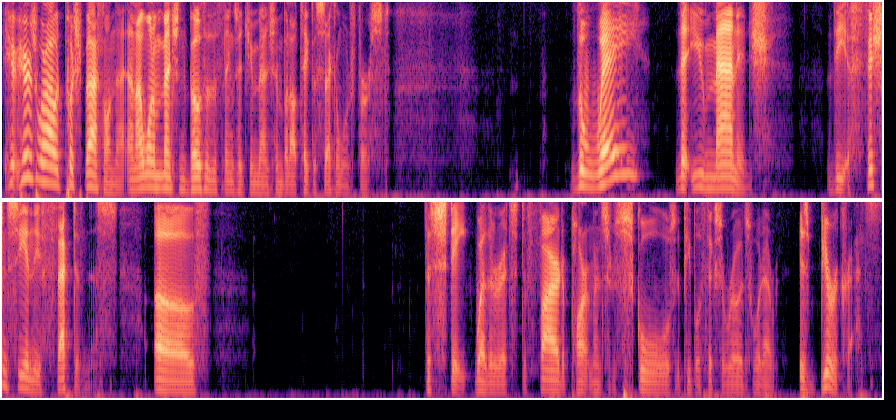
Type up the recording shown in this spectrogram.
here, here's where I would push back on that, and I want to mention both of the things that you mentioned, but I'll take the second one first. The way that you manage the efficiency and the effectiveness of the state, whether it's the fire departments or the schools, or the people that fix the roads, whatever, is bureaucrats.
